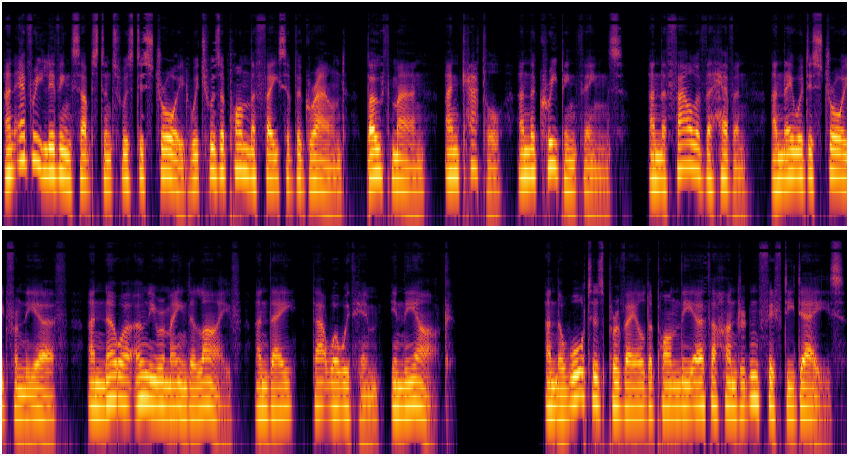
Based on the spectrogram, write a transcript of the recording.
And every living substance was destroyed which was upon the face of the ground, both man, and cattle, and the creeping things, and the fowl of the heaven, and they were destroyed from the earth, and Noah only remained alive, and they, that were with him, in the ark. And the waters prevailed upon the earth a hundred and fifty days.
